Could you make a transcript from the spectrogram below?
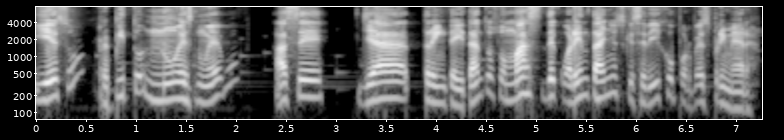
Y eso, repito, no es nuevo. Hace ya treinta y tantos o más de cuarenta años que se dijo por vez primera.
